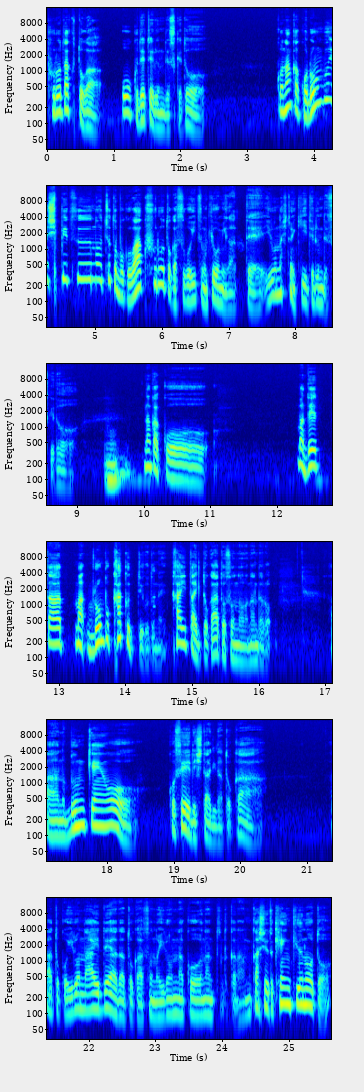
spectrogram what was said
プロダクトが多く出てるんですけど、こうなんかこう論文執筆のちょっと僕ワークフローとかすごいいつも興味があっていろんな人に聞いてるんですけどうん。なんかこう、まあ、データ、まあ、論文書くっていうことね。書いたりとかあとそのなんだろう。あの文献をこう整理したりだとかあとこういろんなアイデアだとかそのいろんなこうなんていうのかな。昔言うと研究ノート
